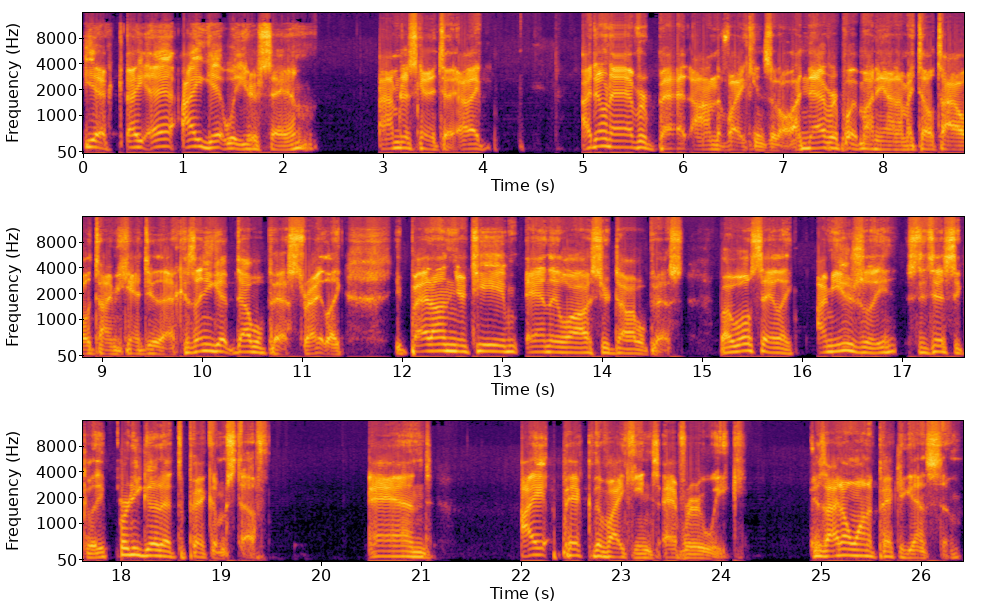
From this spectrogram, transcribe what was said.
Yeah, I, I I get what you're saying. I'm just gonna tell you, like, I don't ever bet on the Vikings at all. I never put money on them. I tell Ty all the time, you can't do that because then you get double pissed, right? Like, you bet on your team and they lost, you're double pissed. But I will say, like, I'm usually statistically pretty good at the pick 'em stuff, and I pick the Vikings every week because I don't want to pick against them.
